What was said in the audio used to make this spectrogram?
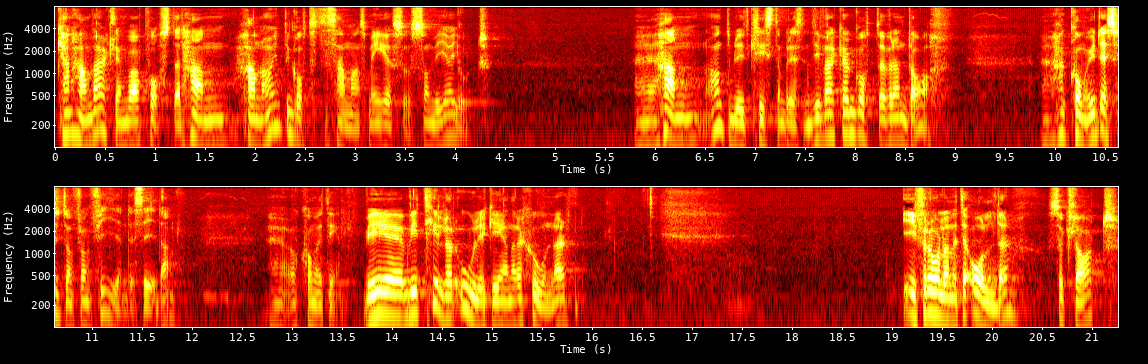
Kan han verkligen vara apostel? Han, han har inte gått tillsammans med Jesus som vi har gjort. Eh, han har inte blivit kristen på det sättet. Det verkar ha gått över en dag. Eh, han kommer ju dessutom från fiendesidan eh, och kommit in. Vi, vi tillhör olika generationer. I förhållande till ålder såklart,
